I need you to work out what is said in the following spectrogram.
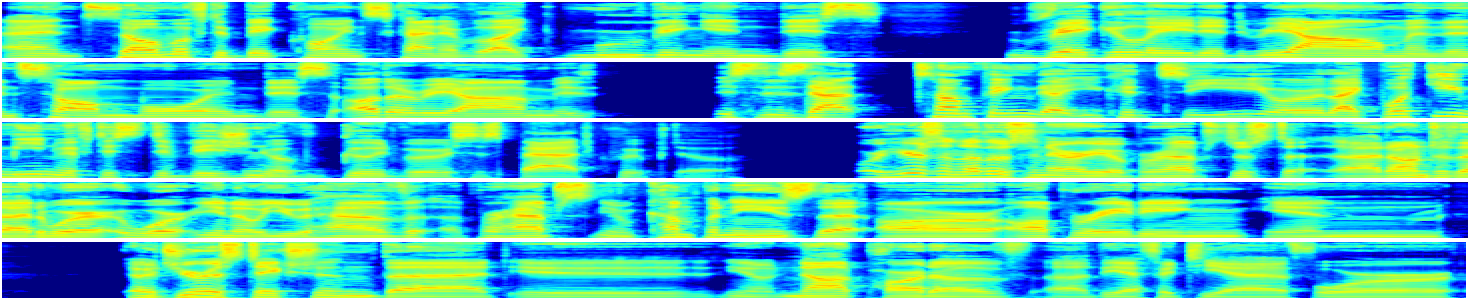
and some of the bitcoins kind of like moving in this regulated realm and then some more in this other realm. Is, is is that something that you could see or like what do you mean with this division of good versus bad crypto or here's another scenario perhaps just to add on to that where where you know you have uh, perhaps you know companies that are operating in a jurisdiction that is you know not part of uh, the FATF or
